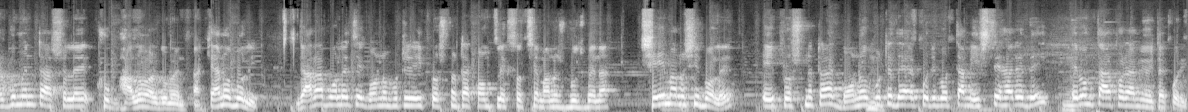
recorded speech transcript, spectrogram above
আর্গুমেন্টটা আসলে খুব ভালো আর্গুমেন্ট না। কেন বলি? যারা বলে যে গণভোটের এই প্রশ্নটা কমপ্লেক্স হচ্ছে মানুষ বুঝবে না সেই মানুষই বলে এই প্রশ্নটা গণভোটে দেওয়ার পরিবর্তে আমি ইশতেহারে দেই এবং তারপরে আমি ওইটা করি।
